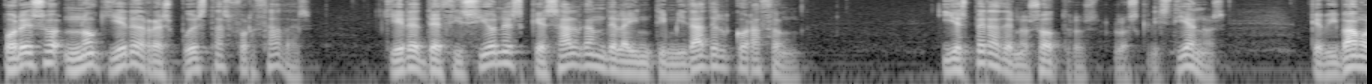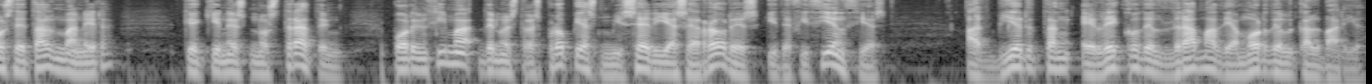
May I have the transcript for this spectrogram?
Por eso no quiere respuestas forzadas, quiere decisiones que salgan de la intimidad del corazón. Y espera de nosotros, los cristianos, que vivamos de tal manera que quienes nos traten, por encima de nuestras propias miserias, errores y deficiencias, adviertan el eco del drama de amor del Calvario.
